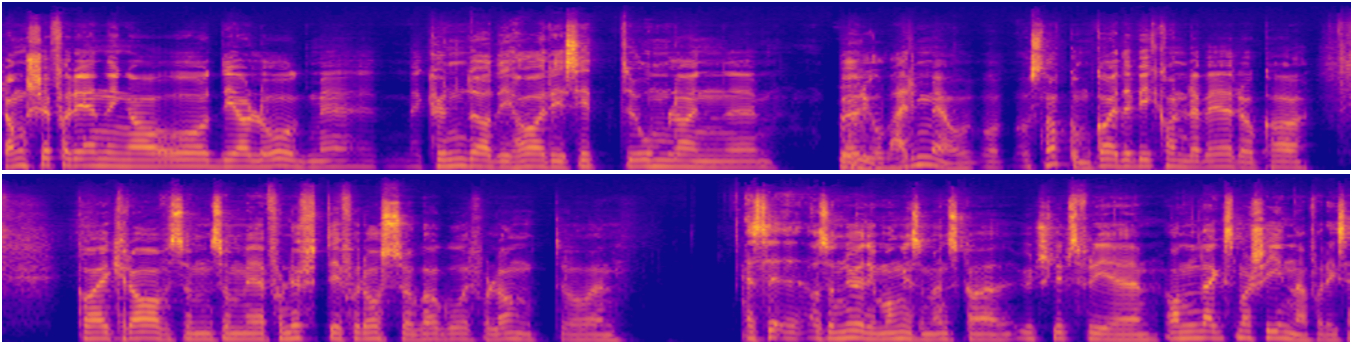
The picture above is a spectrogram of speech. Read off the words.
bransjeforeninger og dialog med, med, kunder de har i sitt omland, eh, bør jo mm. være med og, og, og, snakke om hva er det vi kan levere, og hva, hva er krav som, som, er fornuftig for oss, og hva går for langt. og eh, Ser, altså Nå er det jo mange som ønsker utslippsfrie anleggsmaskiner, f.eks.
